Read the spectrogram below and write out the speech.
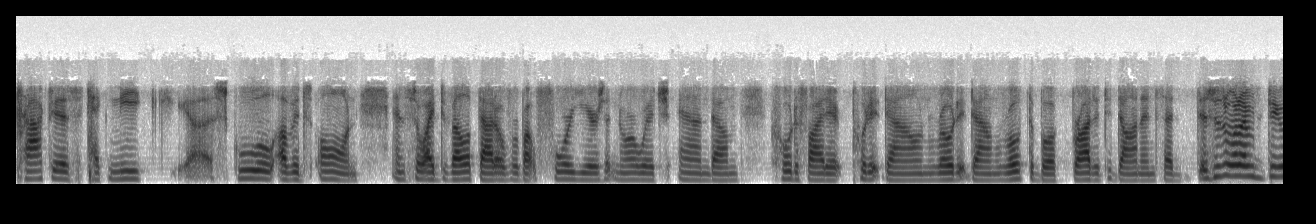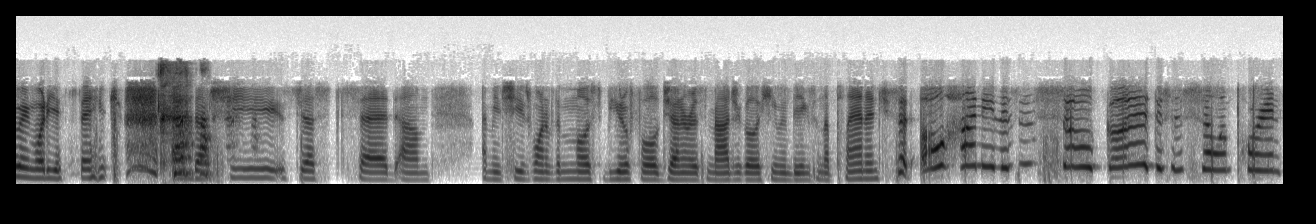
practice, technique, uh, school of its own. And so I developed that over about four years at Norwich and um, codified it, put it down, wrote it down, wrote the book, brought it to Donna, and said, "This is what I'm doing. What do you think?" and uh, she just said. Um, I mean, she's one of the most beautiful, generous, magical human beings on the planet. And she said, Oh, honey, this is so good. This is so important.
